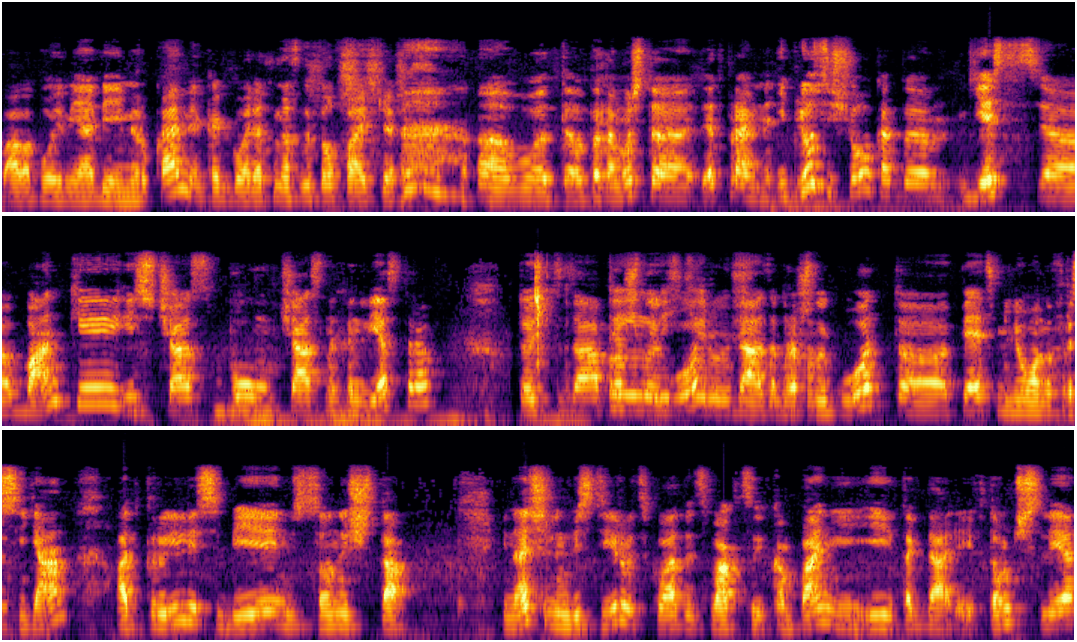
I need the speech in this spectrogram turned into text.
обоими обеими руками, как говорят у нас на филфаке. А, Вот, потому что это правильно. И плюс еще как бы есть э, банки, и сейчас бум частных инвесторов. То есть за Ты прошлый год, да, за прошлый год э, 5 миллионов россиян открыли себе инвестиционные счета и начали инвестировать, вкладывать в акции компании и так далее. И в том числе э,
